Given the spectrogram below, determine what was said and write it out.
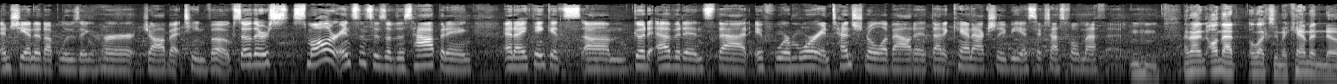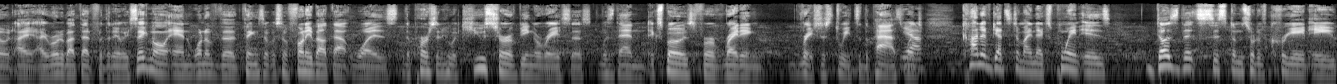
And she ended up losing her job at Teen Vogue. So there's smaller instances of this happening. And I think it's um, good evidence that if we're more intentional about it, that it can actually be a successful method. Mm-hmm. And on that Alexi McCammon note, I, I wrote about that for the Daily Signal. And one of the things that was so funny about that was the person who accused accused her of being a racist was then exposed for writing racist tweets in the past, yeah. which kind of gets to my next point is does this system sort of create a,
